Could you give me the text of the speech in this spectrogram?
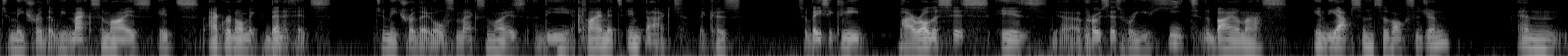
to make sure that we maximize its agronomic benefits to make sure they also maximize the climate impact because so basically pyrolysis is uh, a process where you heat the biomass in the absence of oxygen. And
